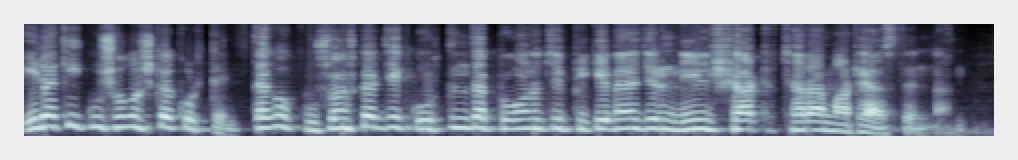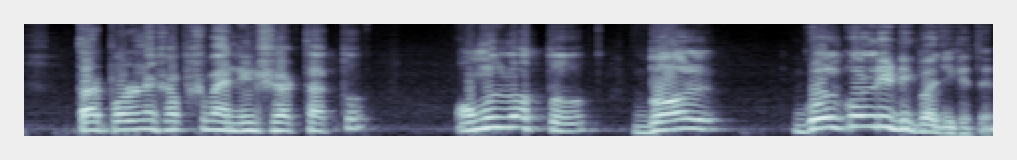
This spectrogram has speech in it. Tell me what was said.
এরা কি কুসংস্কার করতেন? দেখো কুসংস্কার যে করতেন তার প্রমাণ হচ্ছে পি কে ব্যানার্জির নীল শার্ট ছাড়া মাঠে আসতেন না। তার পরনে সবসময় নীল শার্ট থাকতো। অমূল দত্ত দল গোল করলেই ডিগবাজি খেতেন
